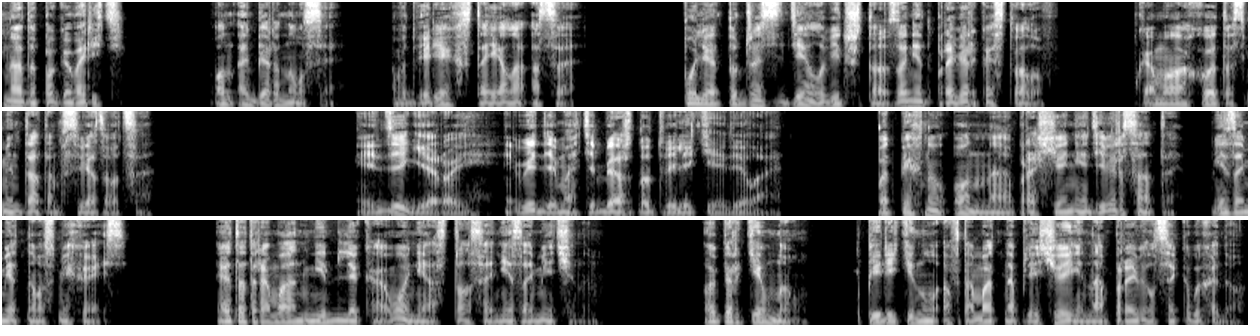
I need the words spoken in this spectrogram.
Надо поговорить». Он обернулся. В дверях стояла оса. Пуля тут же сделал вид, что занят проверкой стволов. Кому охота с ментатом связываться? «Иди, герой, видимо, тебя ждут великие дела». Подпихнул он на прощание диверсанта, незаметно усмехаясь. Этот роман ни для кого не остался незамеченным. Опер кивнул, перекинул автомат на плечо и направился к выходу.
